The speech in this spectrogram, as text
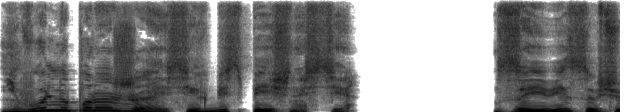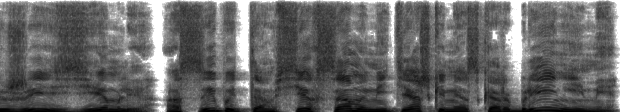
невольно поражаясь их беспечности. Заявиться в чужие земли, осыпать там всех самыми тяжкими оскорблениями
